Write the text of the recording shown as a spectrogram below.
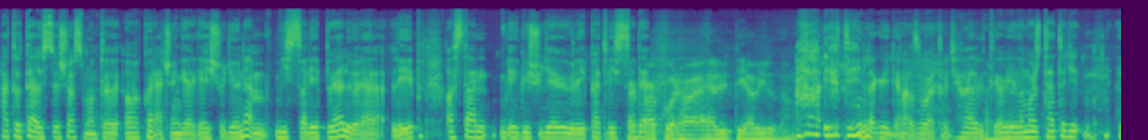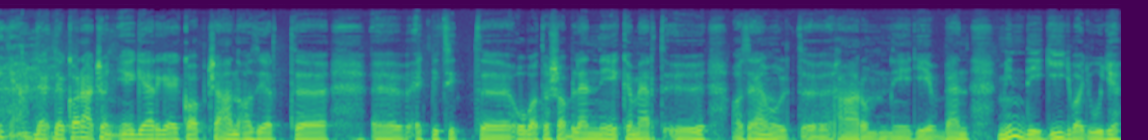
Hát ott először is azt mondta a Karácsony Gergely is, hogy ő nem visszalépő, előre lép, aztán végülis ugye ő lépett vissza. Csak de... akkor, ha elüti a villam. Ha, tényleg igen, az volt, hogy ha elüti a villam de most, tehát, hogy igen. De, de Karácsony Gergely kapcsán azért egy picit óvatosabb lennék, mert ő az elmúlt három-négy évben mindig így vagy úgy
